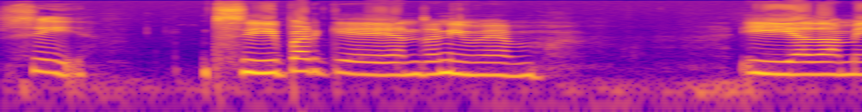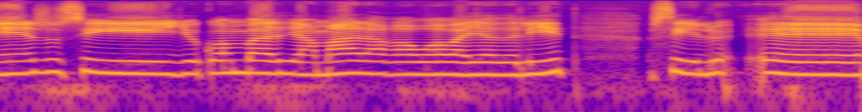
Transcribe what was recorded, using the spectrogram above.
Sí. Sí, perquè ens animem. I, a més, o sigui, jo quan vaig a Màlaga o a Valladolid, o sigui, eh,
